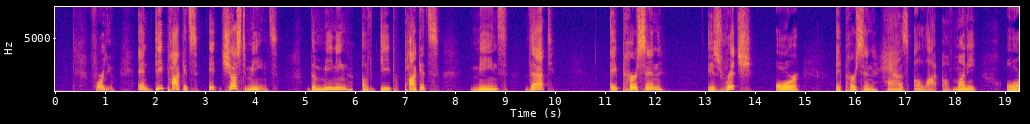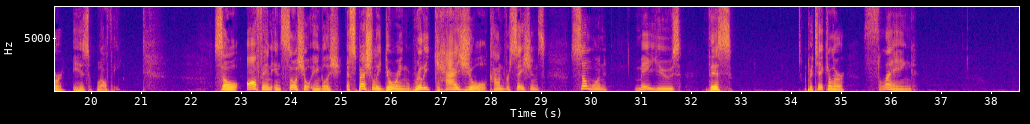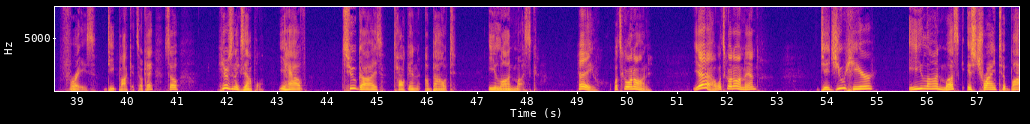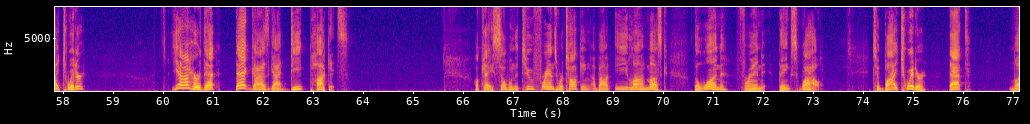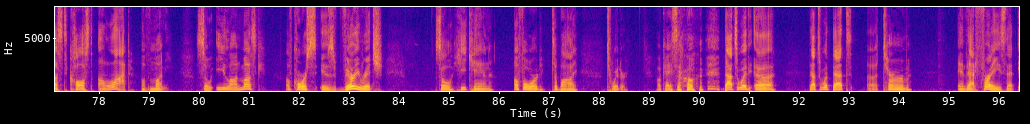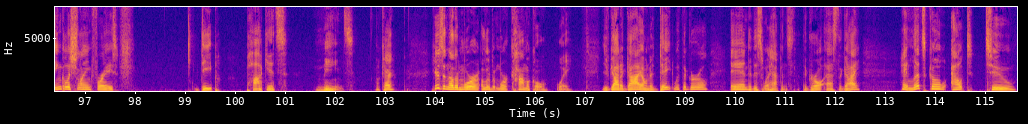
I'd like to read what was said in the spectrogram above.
for you. And deep pockets, it just means the meaning of deep pockets means that a person is rich or a person has a lot of money or is wealthy. So often in social English, especially during really casual conversations, someone may use this particular slang phrase, deep pockets. Okay. So here's an example you have two guys talking about Elon Musk. Hey, what's going on? Yeah, what's going on, man? Did you hear Elon Musk is trying to buy Twitter? Yeah, I heard that. That guy's got deep pockets. Okay, so when the two friends were talking about Elon Musk, the one friend thinks, wow, to buy Twitter, that must cost a lot of money. So Elon Musk, of course, is very rich, so he can afford to buy Twitter. Okay, so that's what uh, that's what that uh, term and that phrase, that English slang phrase, deep pockets means. Okay. Here's another more, a little bit more comical way. You've got a guy on a date with a girl, and this is what happens. The girl asks the guy, Hey, let's go out to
